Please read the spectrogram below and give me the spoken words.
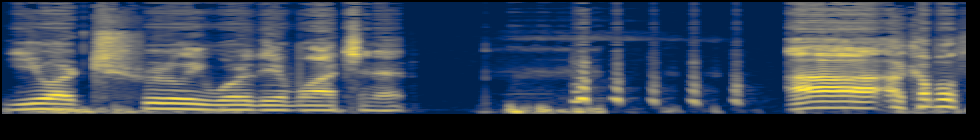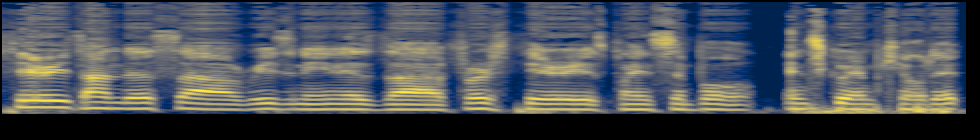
you are truly worthy of watching it. Uh, a couple theories on this uh, reasoning is uh, first theory is plain simple. Instagram killed it.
